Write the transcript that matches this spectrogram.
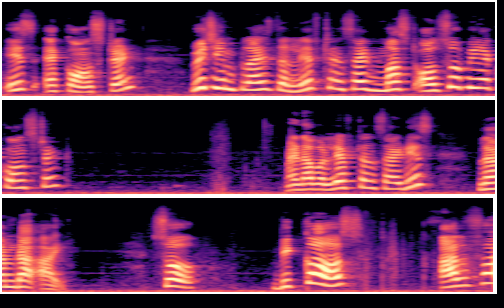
is a constant which implies the left hand side must also be a constant and our left hand side is lambda i. So, because alpha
